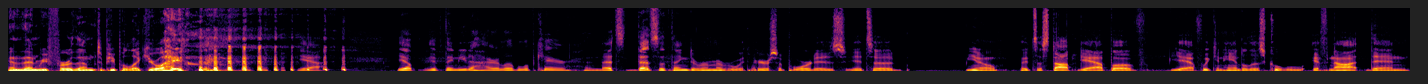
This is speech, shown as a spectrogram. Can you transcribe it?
And then refer them to people like your wife. yeah. Yep. If they need a higher level of care, and that's that's the thing to remember with peer support is it's a, you know, it's a stopgap of yeah. If we can handle this, cool. If not, then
